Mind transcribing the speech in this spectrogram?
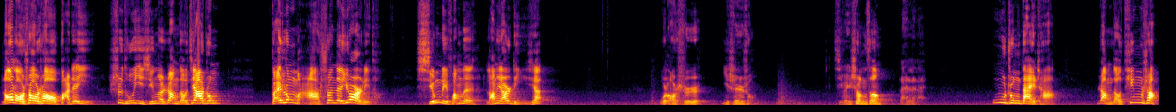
老老少少把这师徒一行啊让到家中，白龙马拴在院里头，行李房的廊檐底下。吴老师一伸手，几位圣僧，来来来，屋中待茶，让到厅上，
